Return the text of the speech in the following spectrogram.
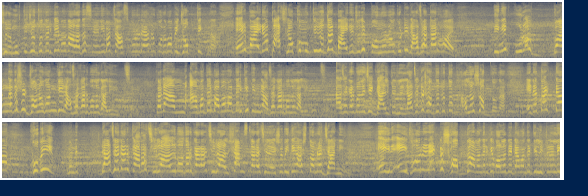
ছিল। মুক্তিযোদ্ধাদেরকে এভাবে আলাদা শ্রেণি বা ক্লাস করে দেওয়াটা কোনোভাবেই যৌক্তিক না। এর বাইরেও পাঁচ লক্ষ মুক্তিযোদ্ধার বাইরে যদি পনেরো কোটি রাজাকার হয় তিনি পুরো বাংলাদেশের জনগণকে রাজাকার বলে গালি দিচ্ছেন। কারণ আমাদের বাবা মাদেরকে তিনি রাজাকার বলে গালি দিচ্ছেন। রাজাকার বলে যে গালিটা দিলেন, রাজাকার শব্দটা তো ভালো শব্দ না। এটা তো একটা খুবই মানে রাজাকার কারা ছিল, আলবদর কারা ছিল আল শামস কারা ছিল, এসব ইতিহাস তো আমরা জানি। এই এই ধরনের একটা শব্দ আমাদেরকে বলে এটা আমাদেরকে লিটারালি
